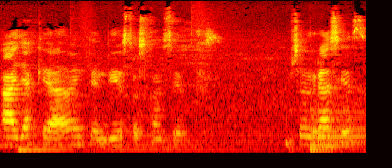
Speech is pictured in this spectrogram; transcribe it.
haya quedado entendido estos conceptos. Muchas gracias.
